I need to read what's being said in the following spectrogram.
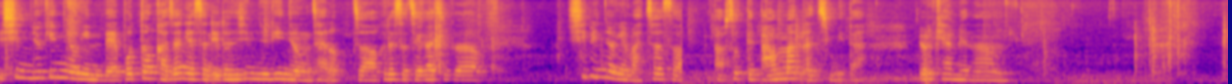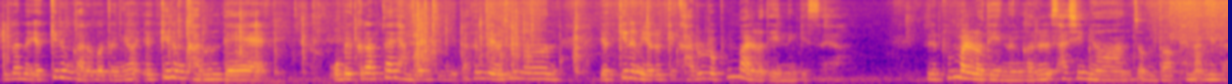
16인용인데 보통 가정에서는 이런 16인용 잘 없죠. 그래서 제가 지금 10인용에 맞춰서 밥솥에 반만 얹힙니다. 이렇게 하면은 이거는 엿기름 가루거든요. 엿기름 가루인데 500g짜리 한 봉지입니다. 근데 요즘은 엿기름이 이렇게 가루로 분말로 되어 있는 게 있어요. 분말로 되어 있는 거를 사시면 좀 더 편합니다.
